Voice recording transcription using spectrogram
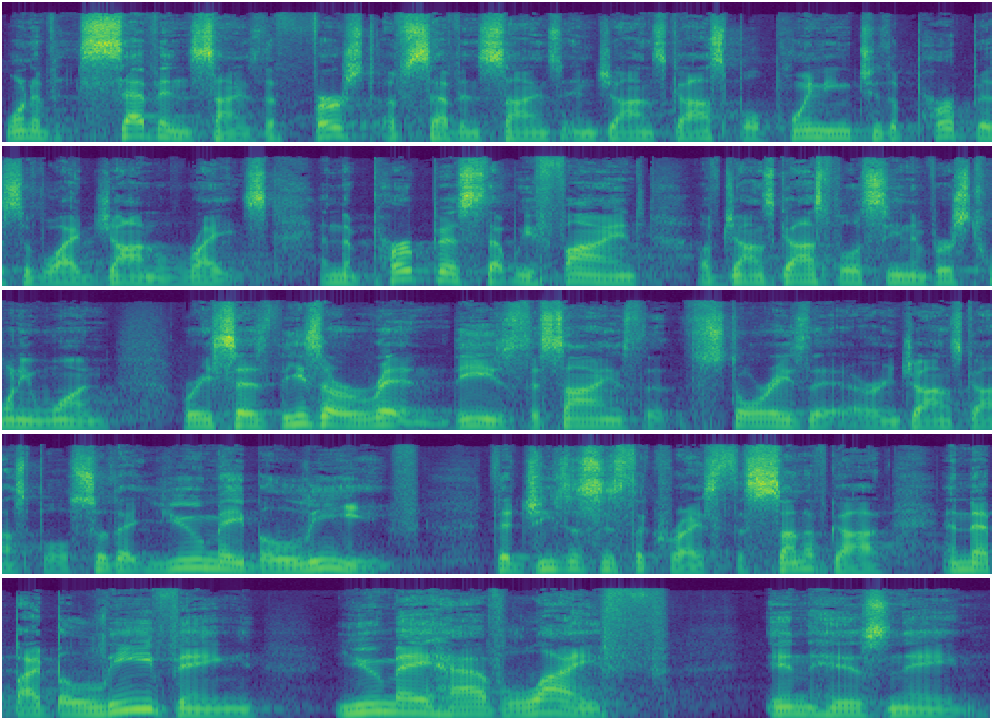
one of seven signs, the first of seven signs in John's gospel, pointing to the purpose of why John writes. And the purpose that we find of John's gospel is seen in verse 21, where he says, These are written, these, the signs, the stories that are in John's gospel, so that you may believe that Jesus is the Christ, the Son of God, and that by believing you may have life in his name.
